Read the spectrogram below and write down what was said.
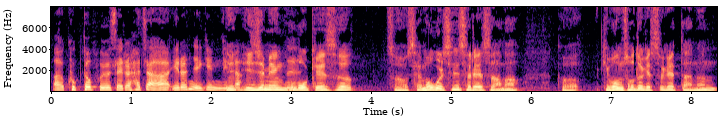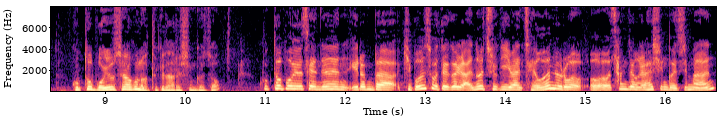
어, 국토 보유세를 하자 이런 얘기입니다. 이- 이재명 네. 후보께서 저 세목을 신설해서 아마 그 기본소득에 쓰겠다는 국토보유세하고는 어떻게 다르신 거죠? 국토보유세는 이른바 기본소득을 나눠주기 위한 재원으로 어, 상정을 하신 거지만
